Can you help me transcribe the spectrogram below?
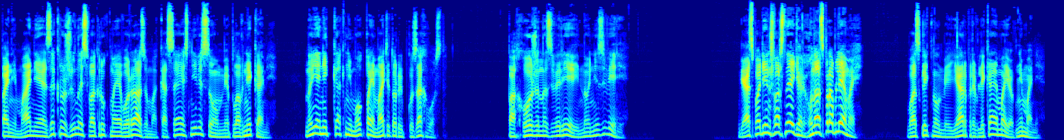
Понимание закружилось вокруг моего разума, касаясь невесомыми плавниками. Но я никак не мог поймать эту рыбку за хвост. Похоже на зверей, но не звери. «Господин Шварценеггер, у нас проблемы!» — воскликнул Мейяр, привлекая мое внимание.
